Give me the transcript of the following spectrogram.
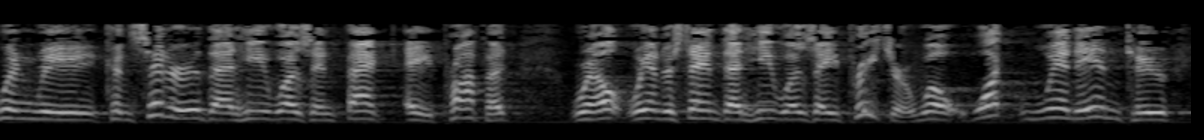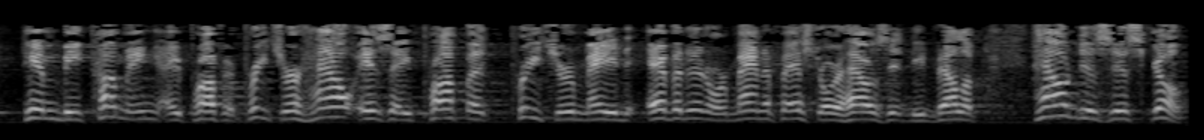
when we consider that he was in fact a prophet, well, we understand that he was a preacher. Well, what went into him becoming a prophet preacher? How is a prophet preacher made evident or manifest or how is it developed? How does this go?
